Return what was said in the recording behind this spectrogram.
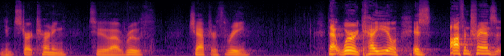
You can start turning to uh, Ruth chapter 3. That word, chayil, is often trans, uh,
